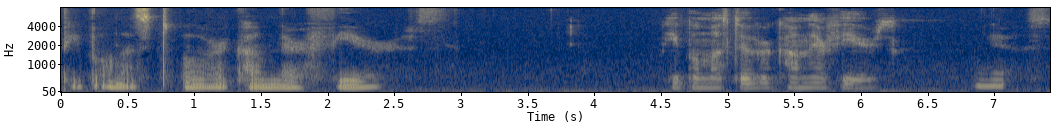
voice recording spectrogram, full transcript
people must overcome their fears. People must overcome their fears. Yes.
